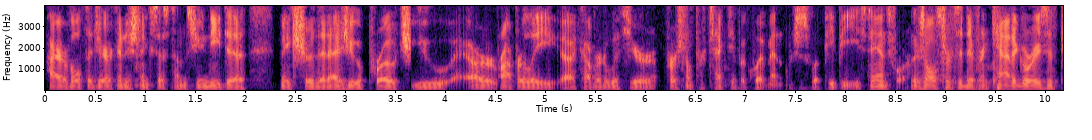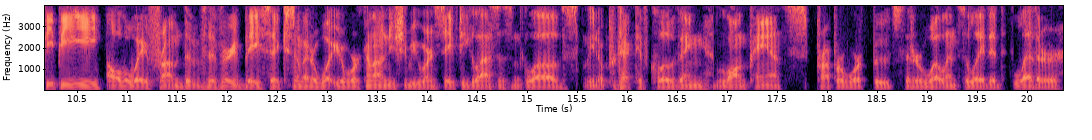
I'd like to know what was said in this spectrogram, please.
higher voltage air conditioning systems, you need to make sure that as you approach, you are properly uh, covered with your personal protective equipment, which is what PPE stands for. There's all sorts of different categories of PPE, all the way from the, the very basics. No matter what you're working on, you should be wearing safety glasses and gloves, you know, protective clothing, long pants, proper work boots that are well insulated, leather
